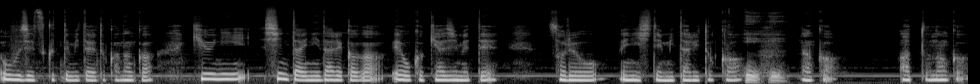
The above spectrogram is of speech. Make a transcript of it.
オブジェ作ってみたりとかなんか急に身体に誰かが絵を描き始めてそれを絵にしてみたりとかほうほう。なんかあとなんか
